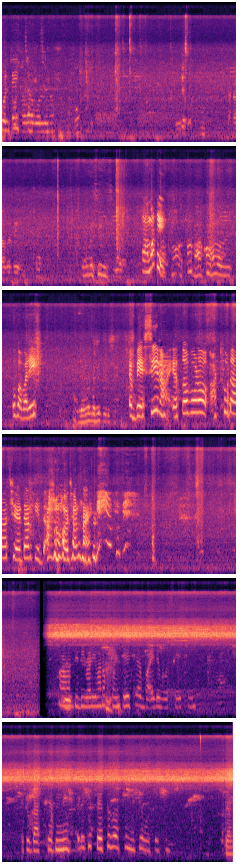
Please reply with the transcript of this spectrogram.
বলতে ইচ্ছা করছে না। আমাকে? ও বাবা রে বেশি না এত বড় আঁঠুটা আছে এটার কি দাম ওজন নাই? দিদি বাড়ি আমরা পৌঁছে গেছি আর বাইরে বসেছি। একটু গাছের নি। এটা কি তেঁতুল আছে? নিচে বসেছি। কেন?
